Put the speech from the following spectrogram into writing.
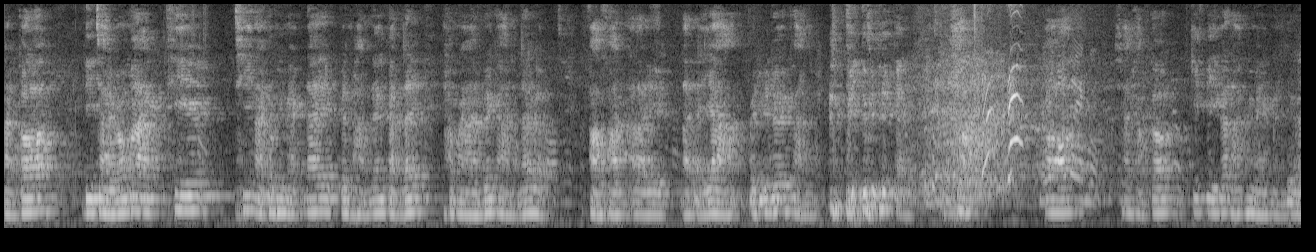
นัดก็ดีใจมากๆที่ที่นัดกับพี่แม็กได้เป็นพาร์ทเนอร์กันได้ทำงานด้วยกันได้แบบฝ่าฟันอะไรหลายๆอย่างไปด้วยด้วยกันไปด้วยด้วยกันครับก็ใช่ครับก็กี่ปีก็รักพี่แม็กเหมือนเดิม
